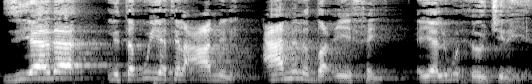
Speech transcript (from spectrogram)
ziyaada litaqwiyati alcaamili caamil daciifay ayaa lagu xoojinaya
